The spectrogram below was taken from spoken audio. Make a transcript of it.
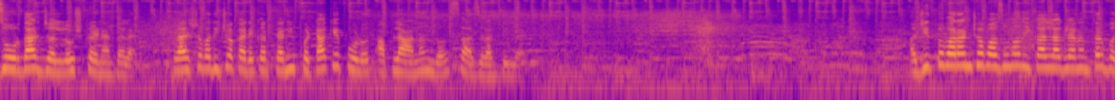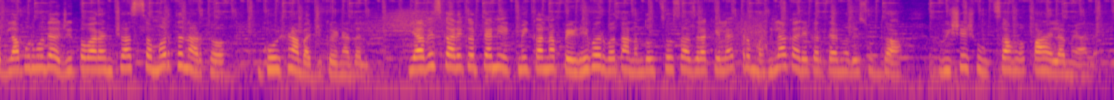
जोरदार जल्लोष करण्यात आलाय. राष्ट्रवादीच्या कार्यकर्त्यांनी फटाके फोडत आपला आनंद साजरा केलाय. अजित पवारांच्या बाजूने निकाल लागल्यानंतर बदलापूरमध्ये अजित पवारांच्या समर्थनार्थ घोषणाबाजी करण्यात आली. यावेळेस कार्यकर्त्यांनी एकमेकांना पेढे भरवत आनंदोत्सव साजरा केलाय तर महिला कार्यकर्त्यांमध्ये सुद्धा विशेष उत्साह पाहायला मिळाला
